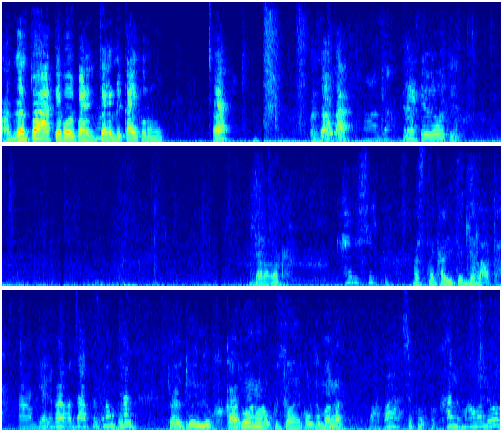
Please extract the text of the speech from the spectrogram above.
अगं तो आत्या भाऊ पाहिजे त्याला मी काय करू? हा? बरं जाऊ का? हा जा. जरा ठेव व्यवस्थित. जरा बघा. काय रे शिरपे? बस ना खाली ते गेला आता. हा गेला बाबा जातच. नव्हता काय ते लोक काय तू आणू काय करतो मला? बाबा असं डोकं खालं मावलं.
